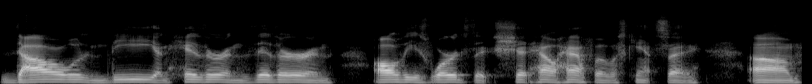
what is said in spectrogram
thou and thee and hither and thither and all these words that shit hell half of us can't say. Um,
